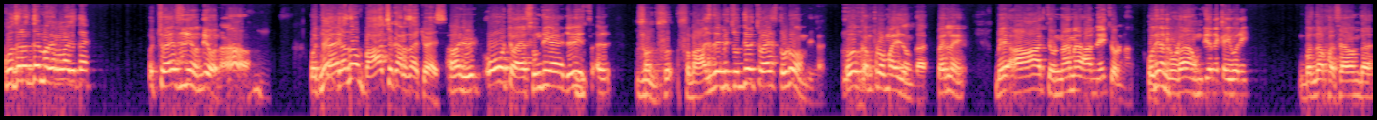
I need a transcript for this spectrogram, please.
ਕੁਦਰਤ ਦੇ ਮਗਰ ਲੱਗਦਾ ਹੈ। ਉਹ ਚੋਇਸ ਨਹੀਂ ਹੁੰਦੀ ਉਹ ਨਾ। ਨਹੀਂ ਜਦੋਂ ਬਾਅਦ ਚ ਕਰਦਾ ਚੁਆਇਸ ਹਾਂ ਜੀ, ਉਹ ਚੋਇਸ ਹੁੰਦੀ ਹੈ ਜਿਹੜੀ ਸਮਾਜ ਦੇ ਵਿੱਚ ਹੁੰਦੀ ਉਹ ਚੋਇਸ ਥੋੜਾ ਹੁੰਦੀ ਹੈ। ਉਹ ਕੰਪਰੋਮਾਈਜ਼ ਹੁੰਦਾ ਪਹਿਲਾਂ ਵੀ ਆਹ ਚੁਣਨਾ ਮੈਂ ਆ ਨਹੀਂ ਚੁਣਨਾ। ਉਹਦੀਆਂ ਲੋੜਾਂ ਹੁੰਦੀਆਂ ਨੇ ਕਈ ਵਾਰੀ। ਬੰਦਾ ਫਸਿਆ ਹੁੰਦਾ।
